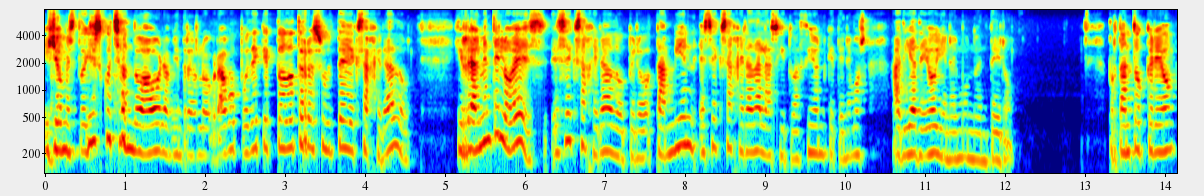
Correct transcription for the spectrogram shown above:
y yo me estoy escuchando ahora mientras lo grabo, puede que todo te resulte exagerado. Y realmente lo es, es exagerado, pero también es exagerada la situación que tenemos a día de hoy en el mundo entero. Por tanto, creo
